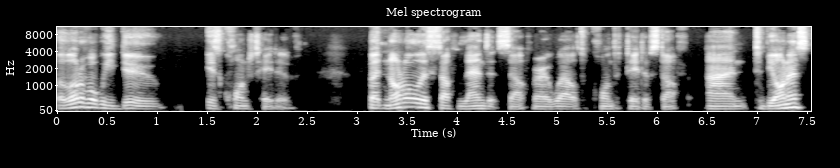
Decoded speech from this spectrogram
a lot of what we do is quantitative, but not all this stuff lends itself very well to quantitative stuff. And to be honest,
